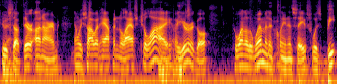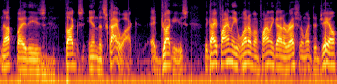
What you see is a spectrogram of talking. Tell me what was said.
do stuff. They're unarmed, and we saw what happened last July, a year ago, to one of the women at Clean and Safes was beaten up by these thugs in the skywalk, uh, druggies. The guy finally, one of them finally got arrested and went to jail.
